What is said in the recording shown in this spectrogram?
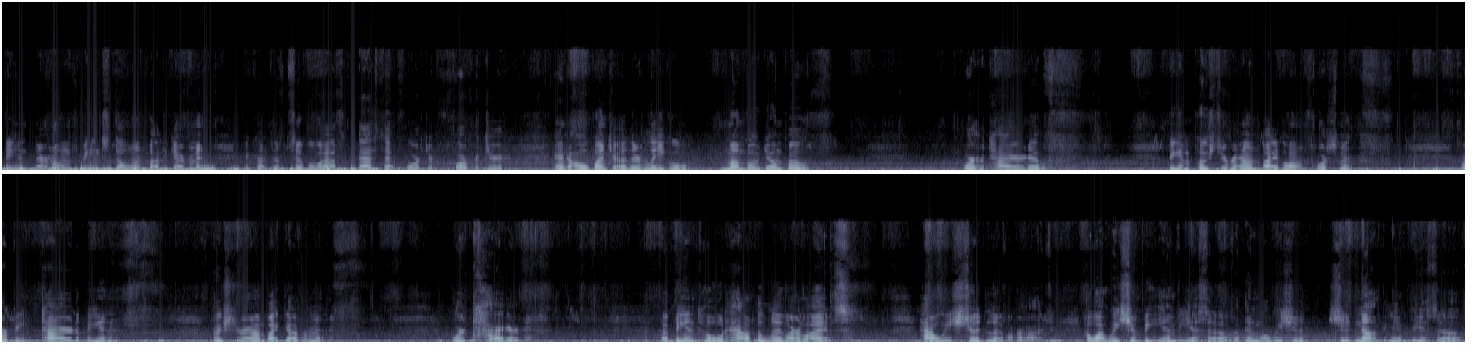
being their homes being stolen by the government because of civil asset forfeiture and a whole bunch of other legal mumbo jumbo. We're tired of being pushed around by law enforcement. We're being tired of being pushed around by government. We're tired of being told how to live our lives, how we should live our lives, what we should be envious of and what we should should not be envious of.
